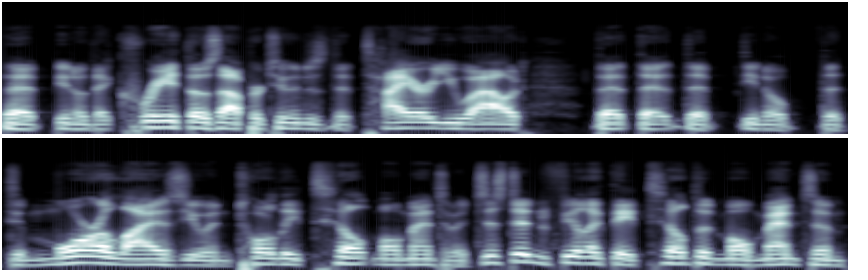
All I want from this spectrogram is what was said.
that you know that create those opportunities that tire you out that that that you know that demoralize you and totally tilt momentum. It just didn't feel like they tilted momentum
